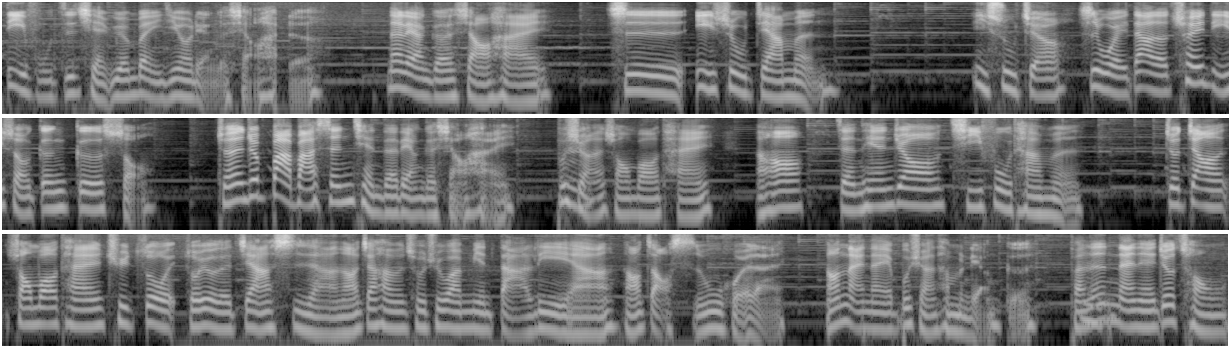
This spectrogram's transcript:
地府之前，原本已经有两个小孩了。那两个小孩是艺术家们，艺术家是伟大的吹笛手跟歌手。觉得就爸爸生前的两个小孩不喜欢双胞胎，嗯、然后整天就欺负他们。就叫双胞胎去做所有的家事啊，然后叫他们出去外面打猎啊，然后找食物回来。然后奶奶也不喜欢他们两个，反正奶奶就从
